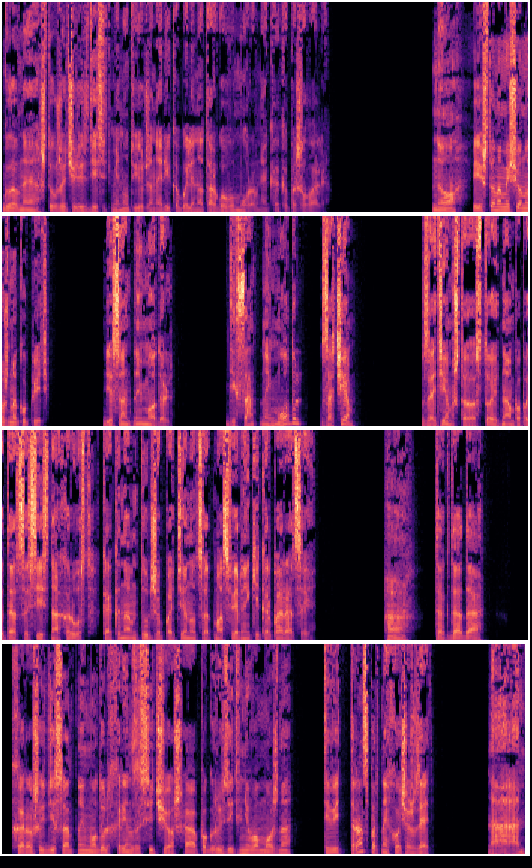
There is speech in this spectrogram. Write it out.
Главное, что уже через 10 минут Юджин и Рика были на торговом уровне, как и пожелали. «Ну, и что нам еще нужно купить?» «Десантный модуль», Десантный модуль? Зачем? Затем, что стоит нам попытаться сесть на хруст, как к нам тут же подтянутся атмосферники корпорации. Ха, тогда да. Хороший десантный модуль хрен засечешь, а погрузить в него можно. Ты ведь транспортный хочешь взять? Да.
